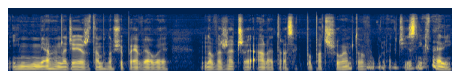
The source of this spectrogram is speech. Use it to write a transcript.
I miałem nadzieję, że tam będą się pojawiały nowe rzeczy, ale teraz jak popatrzyłem, to w ogóle gdzieś zniknęli.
